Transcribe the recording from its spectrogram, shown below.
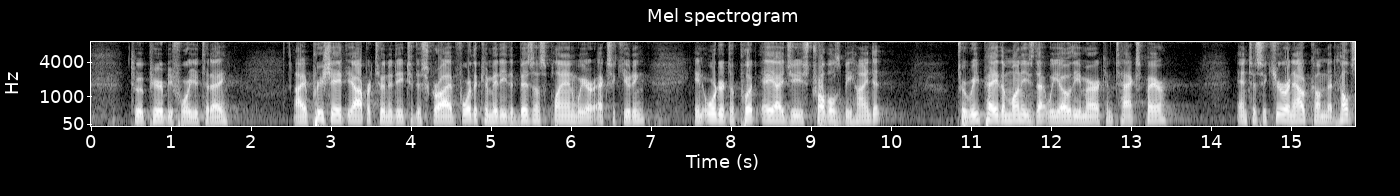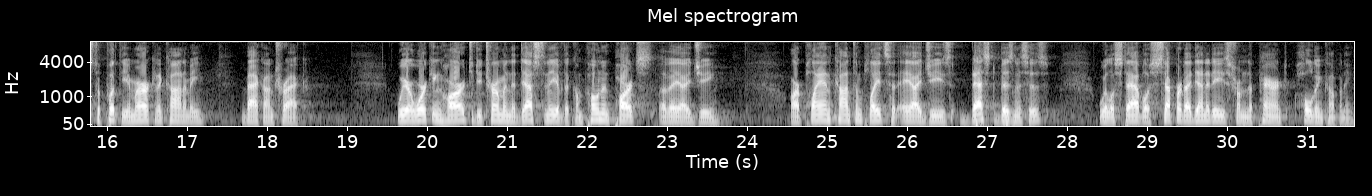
to appear before you today. I appreciate the opportunity to describe for the committee the business plan we are executing in order to put AIG's troubles behind it, to repay the monies that we owe the American taxpayer, and to secure an outcome that helps to put the American economy back on track. We are working hard to determine the destiny of the component parts of AIG. Our plan contemplates that AIG's best businesses will establish separate identities from the parent holding company.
